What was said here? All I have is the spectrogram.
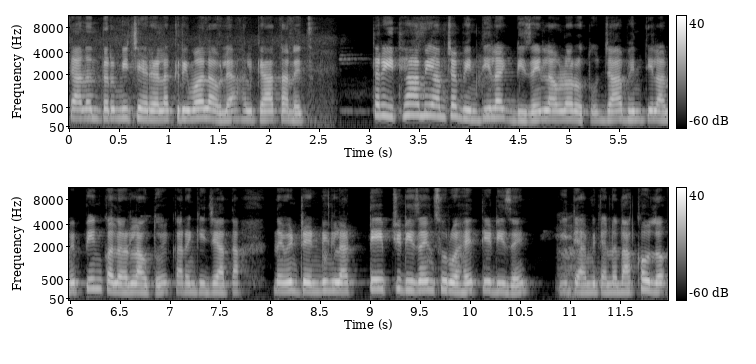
त्यानंतर मी चेहऱ्याला क्रीमा लावल्या हलक्या हातानेच. तर इथे आम्ही आमच्या भिंतीला एक डिझाईन लावणार होतो. ज्या भिंतीला आम्ही पिंक कलर लावतोय कारण की जे आता नवीन ट्रेंडिंगला टेपची डिझाईन सुरू आहे ते डिझाईन इथे आम्ही त्यांना दाखवलं.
